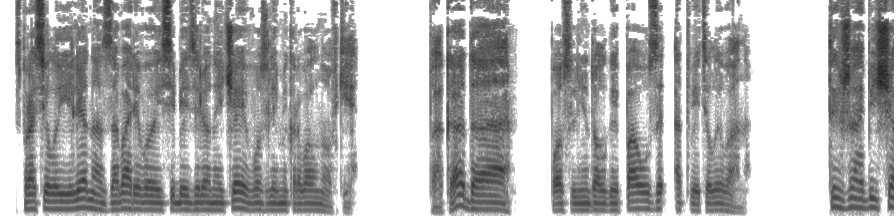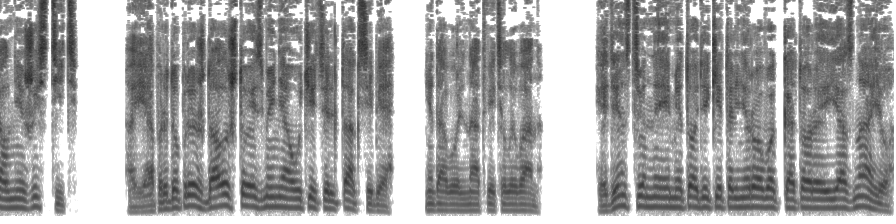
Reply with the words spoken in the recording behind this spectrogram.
— спросила Елена, заваривая себе зеленый чай возле микроволновки. «Пока да», — после недолгой паузы ответил Иван. «Ты же обещал не жестить», «А я предупреждал, что из меня учитель так себе», — недовольно ответил Иван. «Единственные методики тренировок, которые я знаю,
